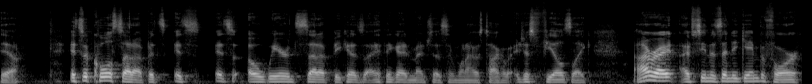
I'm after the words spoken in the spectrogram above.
Yeah. It's a cool setup. It's it's it's a weird setup because I think I'd mentioned this and when I was talking about it, it just feels like, all right, I've seen this indie game before.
